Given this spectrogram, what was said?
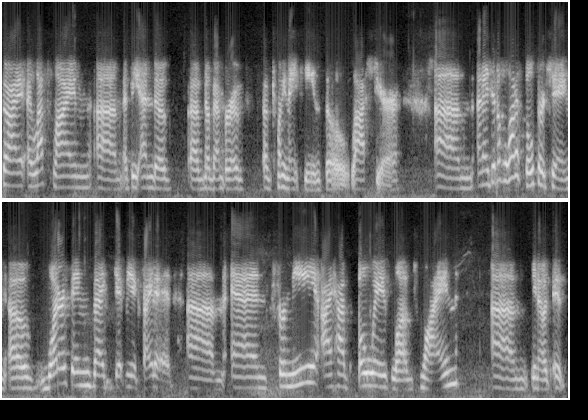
so i, I left lime um, at the end of, of november of, of 2019 so last year um, and I did a whole lot of soul searching of what are things that get me excited. Um, and for me, I have always loved wine. Um, you know, it,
